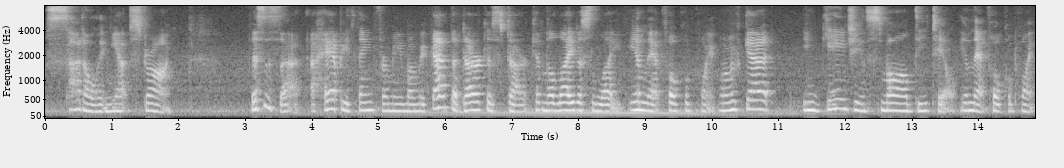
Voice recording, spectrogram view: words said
subtle and yet strong. This is a, a happy thing for me when we've got the darkest dark and the lightest light in that focal point. When we've got engaging small detail in that focal point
